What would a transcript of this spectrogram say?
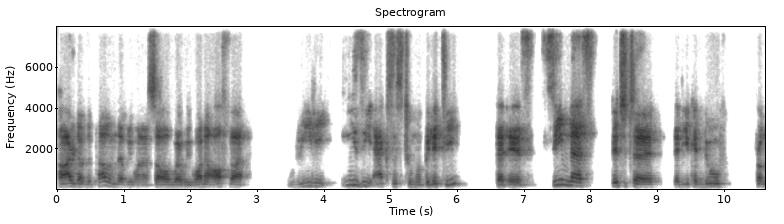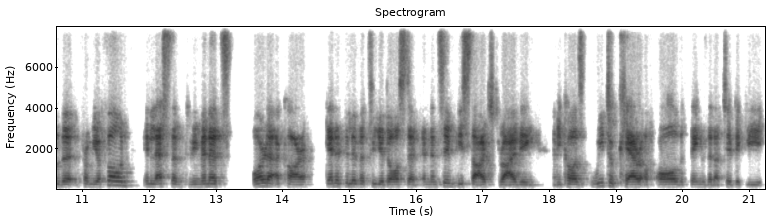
part of the problem that we want to solve where we want to offer really easy access to mobility that is seamless, digital, that you can do from the from your phone in less than three minutes order a car get it delivered to your doorstep and then simply start driving because we took care of all the things that are typically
